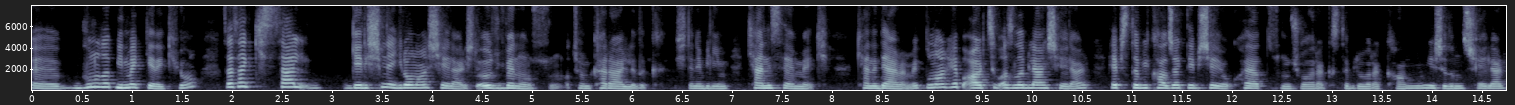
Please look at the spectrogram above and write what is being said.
Ee, bunu da bilmek gerekiyor. Zaten kişisel gelişimle ilgili olan şeyler işte özgüven olsun, atıyorum kararlılık, işte ne bileyim kendi sevmek, kendine değer vermek. Bunlar hep artıp azalabilen şeyler. Hep stabil kalacak diye bir şey yok. Hayat sonuç olarak stabil olarak kalmıyor. Yaşadığımız şeyler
